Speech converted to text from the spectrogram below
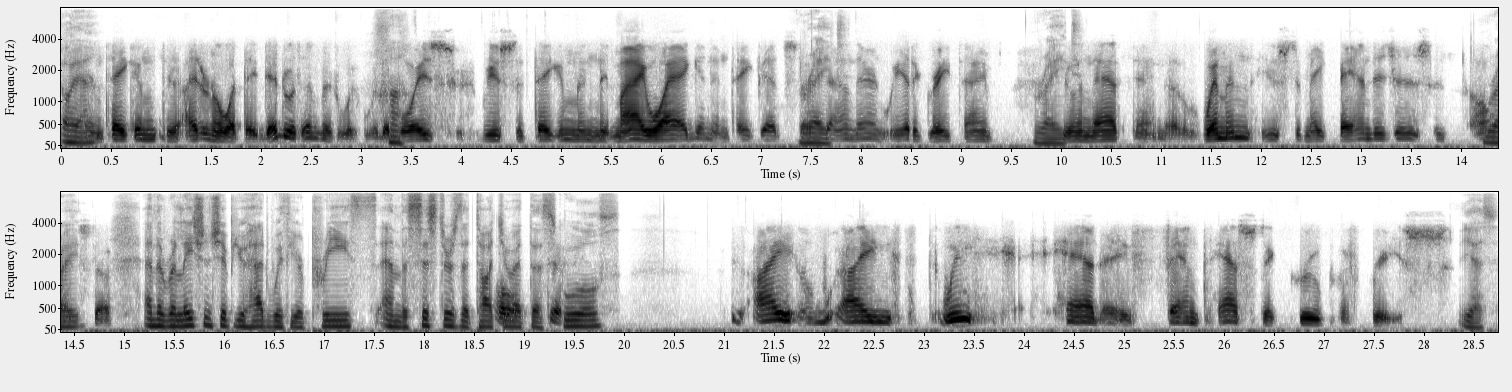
oh yeah. and take them to. I don't know what they did with them, but with, with the boys, we used to take them in the, my wagon and take that stuff Right. down there, and we had a great time right. doing that. And uh, women used to make bandages and all Right. that stuff. and the relationship you had with your priests and the sisters that taught you Oh, at the yeah. schools. I, I, we had a fantastic group of priests, Yes.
